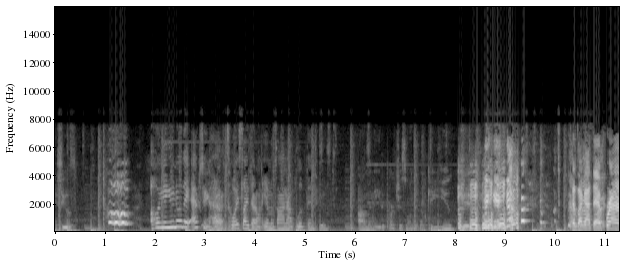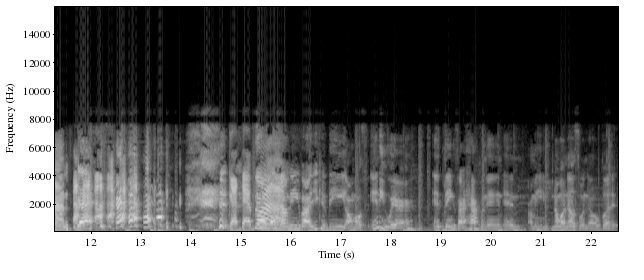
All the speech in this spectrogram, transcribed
and she was Oh yeah, you know they actually have toys like that on Amazon. I've looked into. I'm gonna need to purchase one of them. Can you get me? Cause I got that prime. got that So that's what I prime. mean by you can be almost anywhere and things are happening and I mean no one else will know but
